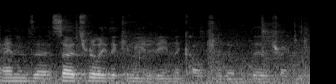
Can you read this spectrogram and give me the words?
and uh, so it's really the community and the culture that, that attracted you.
